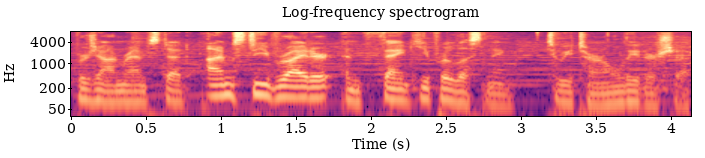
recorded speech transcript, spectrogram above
For John Ramstead, I'm Steve Ryder, and thank you for listening to Eternal Leadership.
